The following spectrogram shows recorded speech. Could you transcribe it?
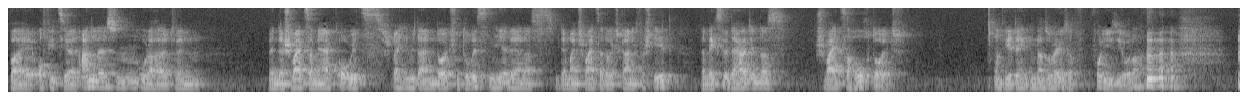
bei offiziellen Anlässen oder halt wenn, wenn der Schweizer merkt, oh jetzt spreche ich mit einem deutschen Touristen hier, der, das, der mein Schweizerdeutsch gar nicht versteht, dann wechselt er halt in das Schweizer Hochdeutsch. Und wir denken dann so, hey, ist ja voll easy, oder?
